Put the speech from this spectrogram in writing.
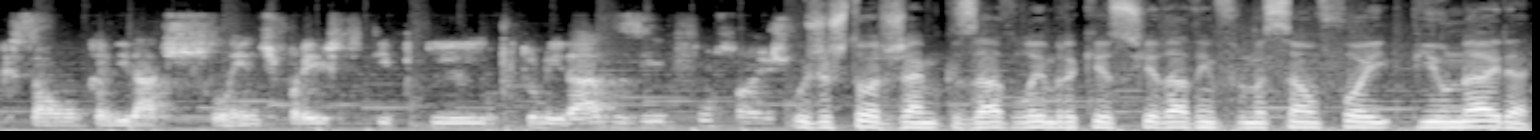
que são candidatos excelentes para este tipo de oportunidades e de funções. O gestor Jaime Quezado lembra que a Sociedade de Informação foi pioneira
